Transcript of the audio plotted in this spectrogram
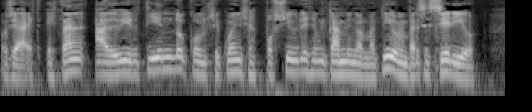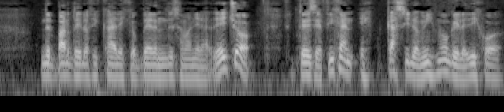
O sea, están advirtiendo consecuencias posibles de un cambio normativo. Me parece serio de parte de los fiscales que operen de esa manera. De hecho, si ustedes se fijan, es casi lo mismo que le dijo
